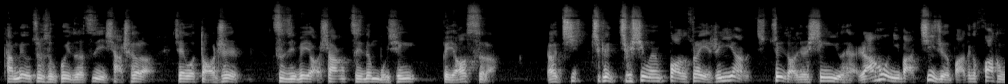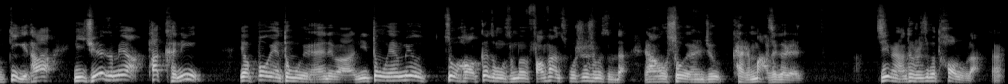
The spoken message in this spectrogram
她没有遵守规则，自己下车了，结果导致自己被咬伤，自己的母亲被咬死了。然后记这个这个新闻报道出来也是一样的，最早就是新意幼态。然后你把记者把这个话筒递给他，你觉得怎么样？他肯定要抱怨动物园，对吧？你动物园没有做好各种什么防范措施什么什么的，然后所有人就开始骂这个人，基本上都是这个套路了啊。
